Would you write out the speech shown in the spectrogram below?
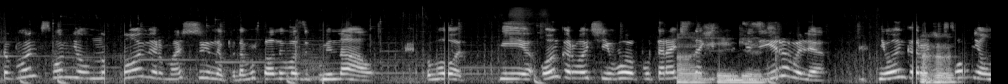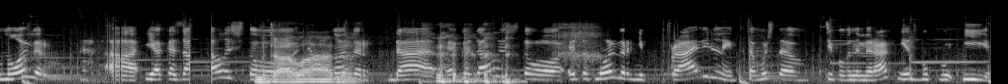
Чтобы он вспомнил номер машины, потому что он его запоминал. Вот. И он, короче, его полтора часа гипнотизировали. И он, короче, вспомнил номер, а, и оказалось, что да ладно. номер, да, и оказалось, что этот номер неправильный, потому что типа в номерах нет буквы И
